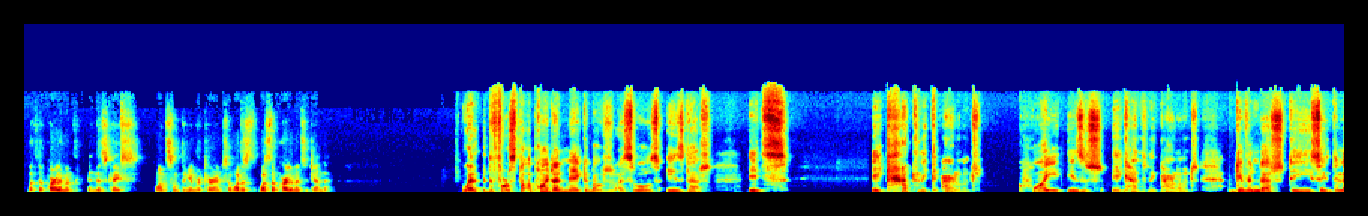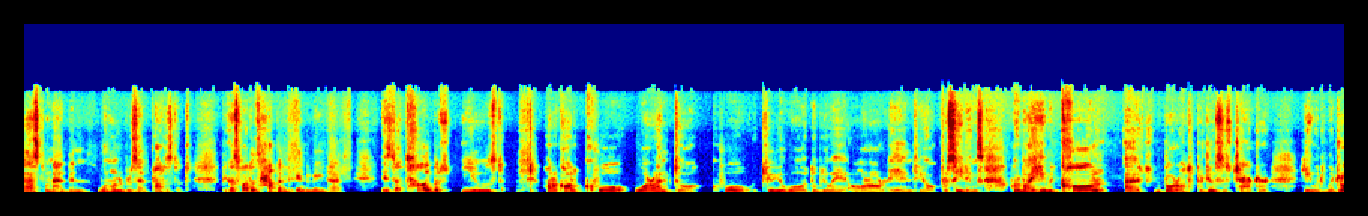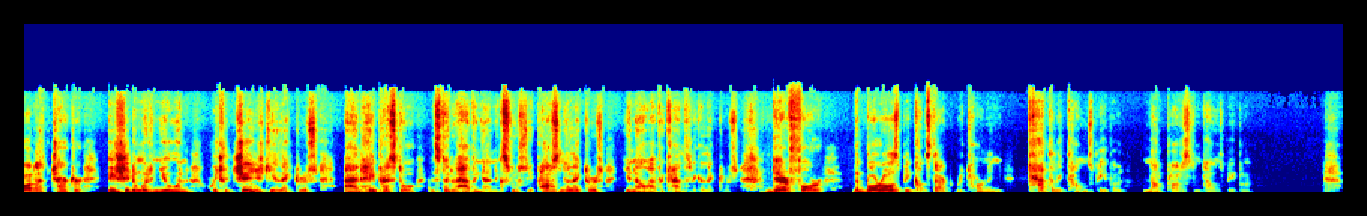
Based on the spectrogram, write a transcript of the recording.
But the parliament, in this case, wants something in return. So, what is what's the parliament's agenda? Well, the first point I'd make about it, I suppose, is that it's a Catholic parliament. Why is it a Catholic parliament, given that the the last one had been 100% Protestant? Because what has happened in the meantime is that Talbot used what are called quo warranto quo Q-U-O-W-A-R-R-A-N-T-O proceedings, whereby he would call Uh, a borough to produce his charter. He would withdraw that charter, issue them with a new one, which would change the electorate. And hey presto, instead of having an exclusively Protestant electorate, you now have a Catholic electorate. Therefore, the boroughs beca- start returning Catholic townspeople, not Protestant townspeople.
